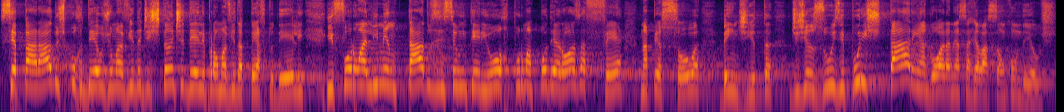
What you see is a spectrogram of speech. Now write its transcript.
separados por Deus de uma vida distante dele para uma vida perto dele, e foram alimentados em seu interior por uma poderosa fé na pessoa bendita de Jesus e por estarem agora nessa relação com Deus.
